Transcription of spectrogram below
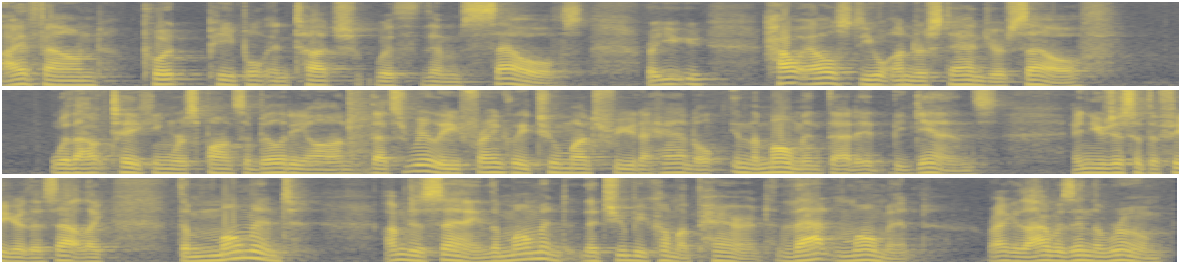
I found put people in touch with themselves. Right? You, you, how else do you understand yourself without taking responsibility on that's really, frankly, too much for you to handle in the moment that it begins? And you just have to figure this out. Like the moment, I'm just saying, the moment that you become a parent, that moment, right? Because I was in the room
